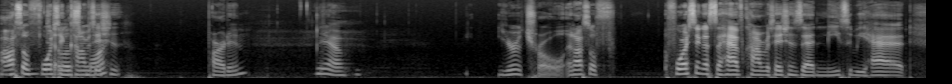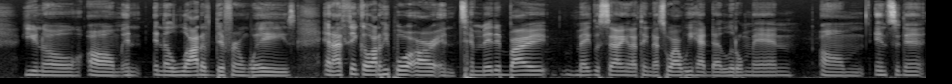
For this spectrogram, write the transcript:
also Mhm. forcing us more. conversation. Pardon Yeah. you're a troll and also f- forcing us to have conversations that need to be had you know um in in a lot of different ways. And i think a lot of people are intimidated by Meg Thee Stallion. I think that's why we had that little man um incident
